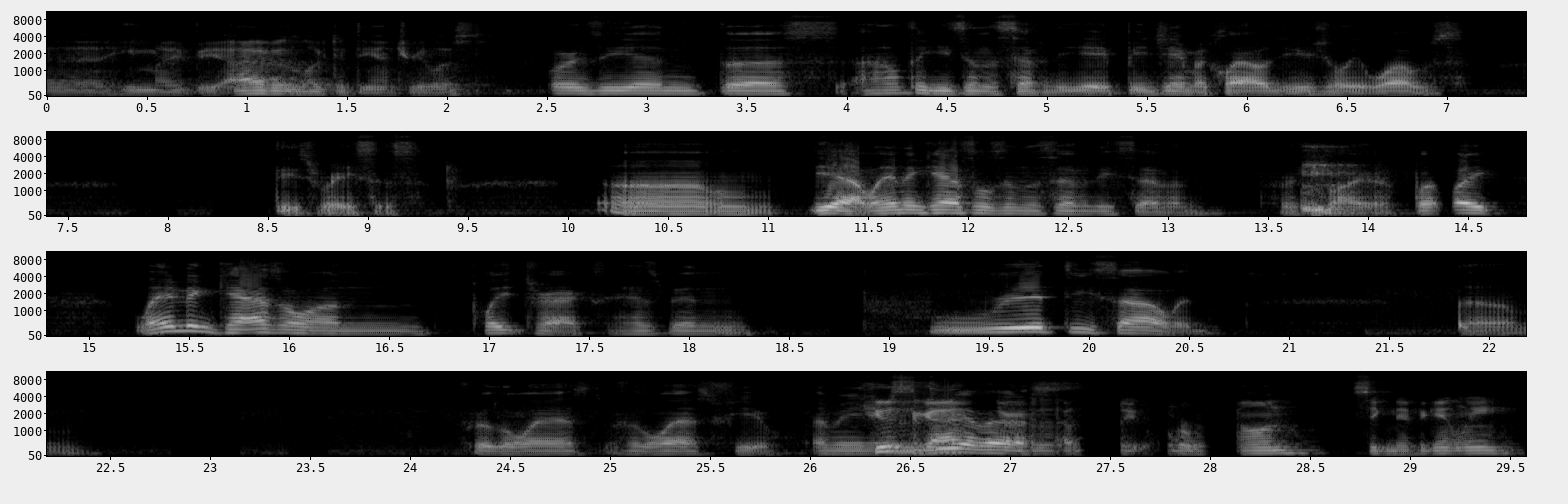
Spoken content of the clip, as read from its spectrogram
Uh, he might be. I haven't looked at the entry list. or is he in the? I don't think he's in the seventy eight. BJ McLeod usually loves these races. Um, yeah, Landon Cassill's in the seventy seven for Spire, but like Landon Cassill on plate tracks has been pretty solid. Um, for the last for the last few. I mean, He was the guy that was absolutely overrun significantly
